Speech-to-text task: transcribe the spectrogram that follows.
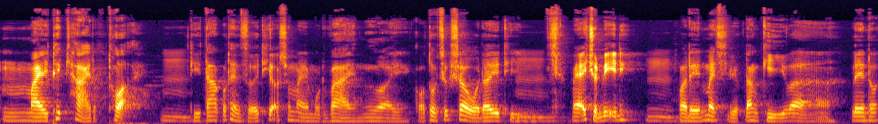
mày thích hài độc thoại ừ. thì tao có thể giới thiệu cho mày một vài người có tổ chức show ở đây thì ừ. mày hãy chuẩn bị đi ừ. và đến mày chỉ việc đăng ký và lên thôi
